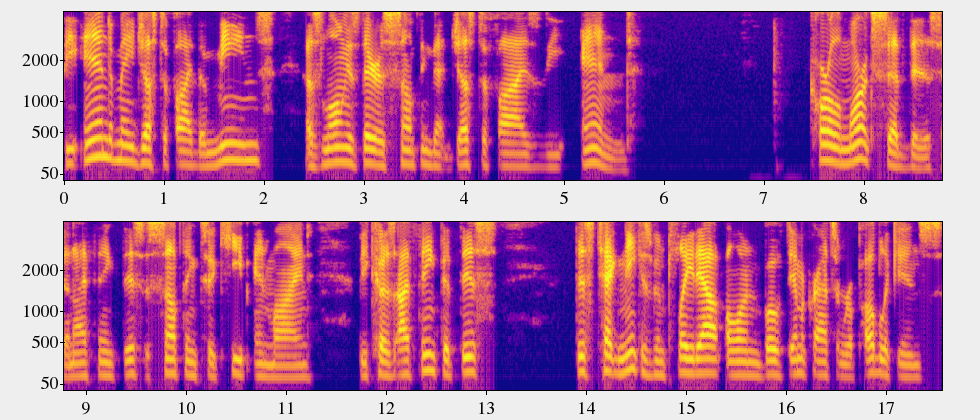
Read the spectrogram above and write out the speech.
The end may justify the means as long as there is something that justifies the end. Karl Marx said this, and I think this is something to keep in mind because I think that this this technique has been played out on both Democrats and Republicans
